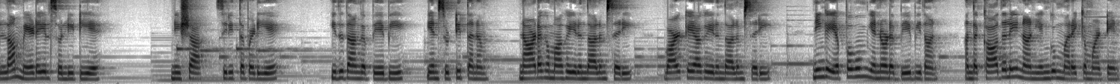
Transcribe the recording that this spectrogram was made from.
எல்லாம் மேடையில் சொல்லிட்டியே. நிஷா சிரித்தபடியே இதுதாங்க பேபி என் சுட்டித்தனம். நாடகமாக இருந்தாலும் சரி வாழ்க்கையாக இருந்தாலும் சரி நீங்க எப்பவும் என்னோட பேபி தான். அந்த காதலை நான் எங்கும் மறைக்க மாட்டேன்.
